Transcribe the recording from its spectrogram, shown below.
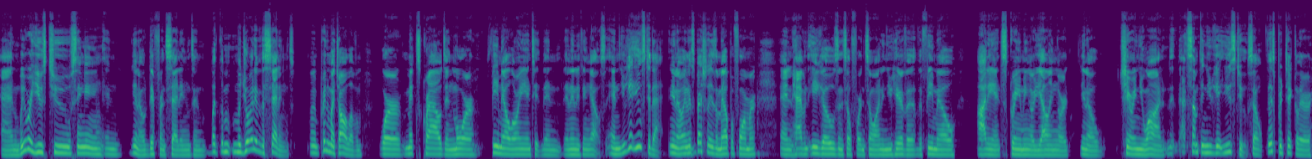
And we were used to singing in, you know, different settings. And but the majority of the settings, uh, pretty much all of them, were mixed crowds and more female oriented than than anything else. And you get used to that, you know, and especially as a male performer and having egos and so forth and so on, and you hear the the female audience screaming or yelling or, you know, cheering you on. That's something you get used to. So this particular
